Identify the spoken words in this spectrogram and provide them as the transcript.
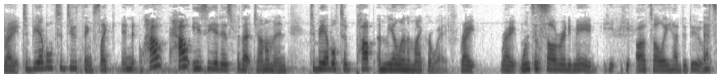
Right. To be able to do things like and how how easy it is for that gentleman to be able to pop a meal in a microwave. right, right. Once it's, It's- already made, he, he, that's all he had to do. That's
